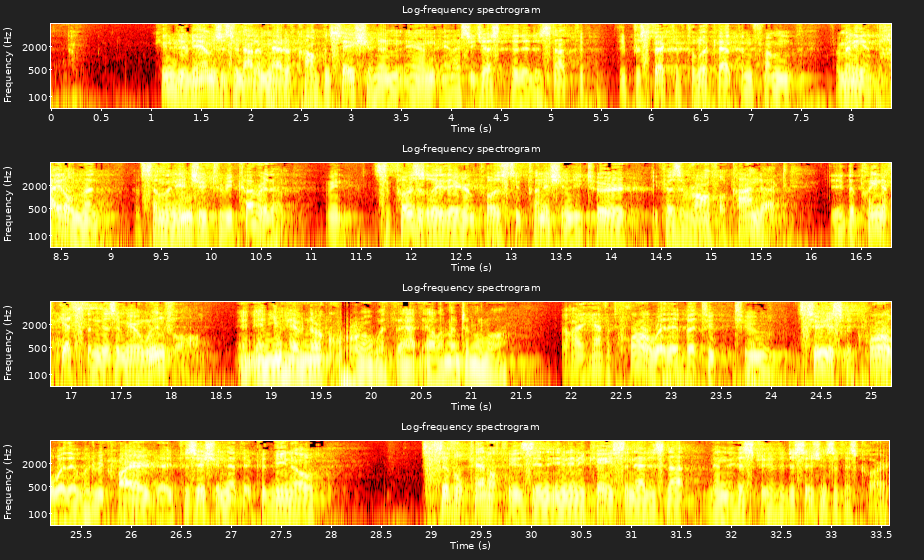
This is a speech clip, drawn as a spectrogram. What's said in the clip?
punitive damages are not a matter of compensation, and, and, and I suggest that it is not the, the perspective to look at them from, from any entitlement of someone injured to recover them. I mean, supposedly they are imposed to punish and deter because of wrongful conduct. The, the plaintiff gets them as a mere windfall. And, and you have no quarrel with that element in the law? Well, I have a quarrel with it, but to, to seriously quarrel with it would require a position that there could be no civil penalties in, in any case, and that has not been the history of the decisions of this court.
